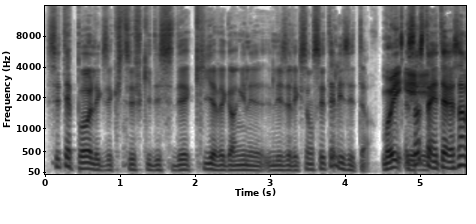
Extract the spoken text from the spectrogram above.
c'était pas l'exécutif qui décidait qui avait gagné les, les élections, c'était les États. oui. Et, ça, c'était intéressant.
